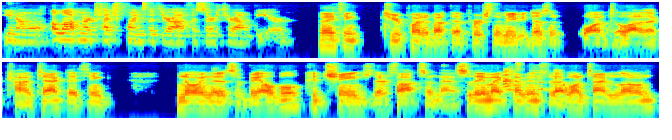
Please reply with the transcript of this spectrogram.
you know a lot more touch points with your officer throughout the year and i think to your point about that person that maybe doesn't want a lot of that contact i think knowing that it's available could change their thoughts on that. So they might Absolutely. come in for that one time loan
